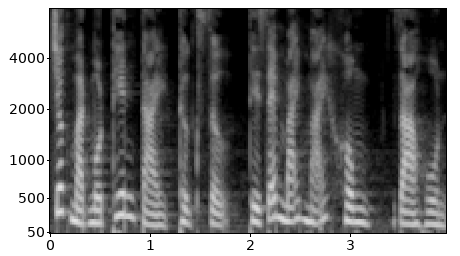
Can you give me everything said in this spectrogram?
Trước mặt một thiên tài thực sự thì sẽ mãi mãi không ra hồn.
